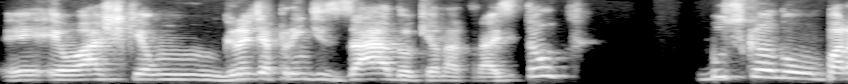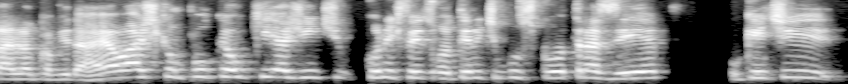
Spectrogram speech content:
é, eu acho que é um grande aprendizado que ela traz. Então, buscando um paralelo com a vida real, acho que é um pouco é o que a gente, quando a gente fez o roteiro, a gente buscou trazer o que a gente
